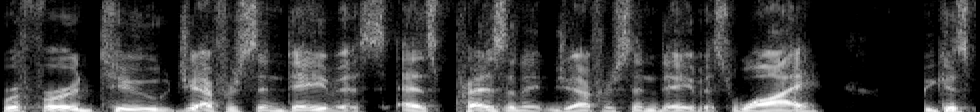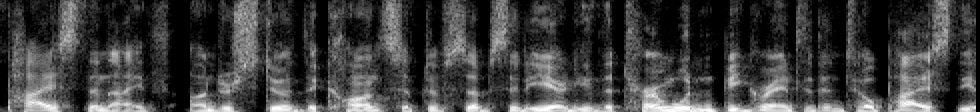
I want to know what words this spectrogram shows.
referred to jefferson davis as president jefferson davis. Why? Because Pius IX understood the concept of subsidiarity. The term wouldn't be granted until Pius XI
